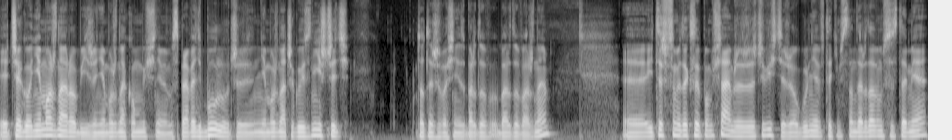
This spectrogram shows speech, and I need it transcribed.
y, czego nie można robić, że nie można komuś, nie wiem, sprawiać bólu, czy nie można czegoś zniszczyć. To też właśnie jest bardzo, bardzo ważne. Y, I też w sumie tak sobie pomyślałem, że rzeczywiście, że ogólnie w takim standardowym systemie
